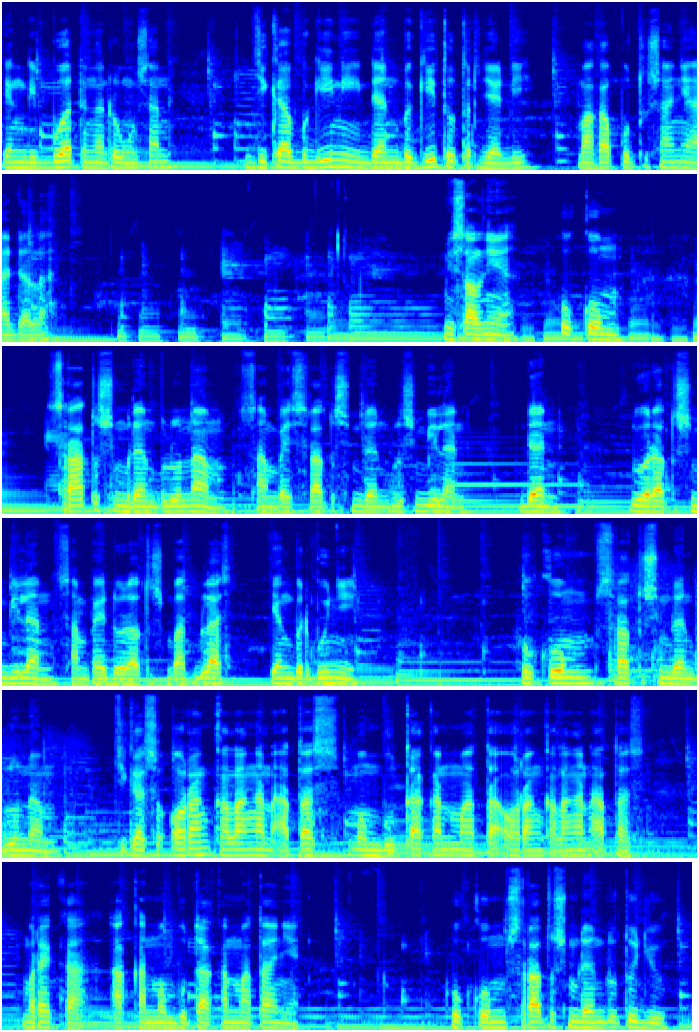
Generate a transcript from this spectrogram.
yang dibuat dengan rumusan jika begini dan begitu terjadi, maka putusannya adalah Misalnya, hukum 196 sampai 199 dan 209 sampai 214 yang berbunyi Hukum 196 jika seorang kalangan atas membutakan mata orang kalangan atas, mereka akan membutakan matanya. Hukum 197.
